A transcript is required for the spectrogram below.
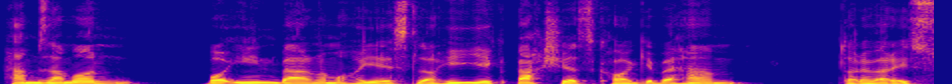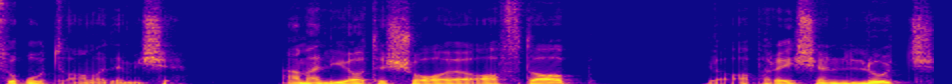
همزمان با این برنامه های اصلاحی یک بخشی از کاگبه هم داره برای سقوط آماده میشه. عملیات شعاع آفتاب یا آپریشن لوچ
